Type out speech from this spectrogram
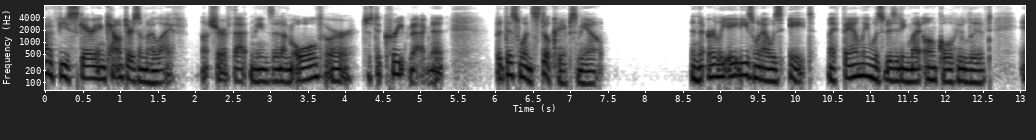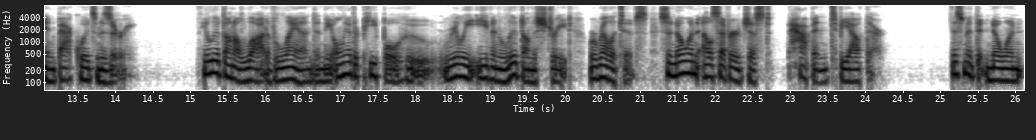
Had a few scary encounters in my life. Not sure if that means that I'm old or just a creep magnet, but this one still creeps me out. In the early 80s, when I was eight, my family was visiting my uncle who lived in backwoods, Missouri. He lived on a lot of land, and the only other people who really even lived on the street were relatives, so no one else ever just happened to be out there. This meant that no one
